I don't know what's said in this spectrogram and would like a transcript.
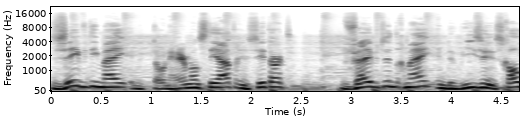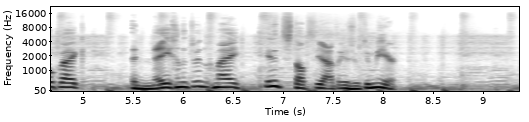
17 mei in het Toon Hermans Theater in Sittard. 25 mei in de Wiese in Schalkwijk. En 29 mei in het Stadstheater in Zoetermeer.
